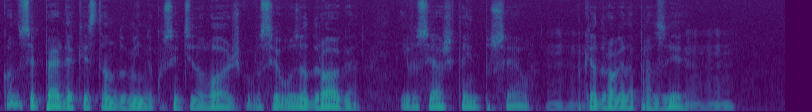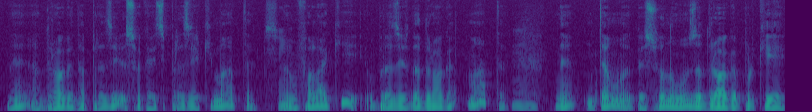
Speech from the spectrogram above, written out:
Quando você perde a questão do domínio com o sentido lógico, você usa droga e você acha que está indo para o céu, uhum. porque a droga dá prazer. Uhum. Né? A droga dá prazer, só que é esse prazer que mata. Sim. Vamos falar aqui, o prazer da droga mata. Uhum. Né? Então a pessoa não usa droga porque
